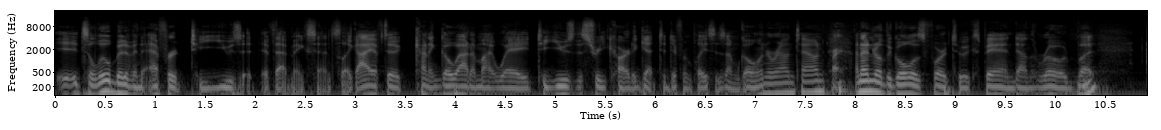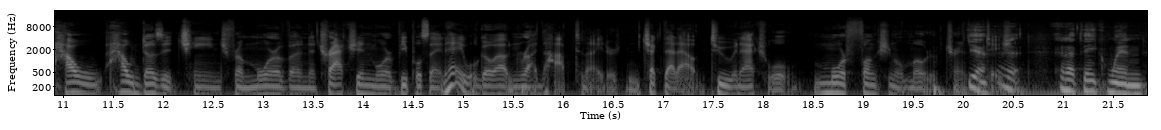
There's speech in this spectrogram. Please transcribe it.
it's a little bit of an effort to use it, if that makes sense. Like, I have to kind of go out of my way to use the streetcar to get to different places I'm going around town. Right. And I know the goal is for it to expand down the road, but. How how does it change from more of an attraction, more people saying, "Hey, we'll go out and ride the hop tonight," or check that out, to an actual more functional mode of transportation? Yeah, and, I think when,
